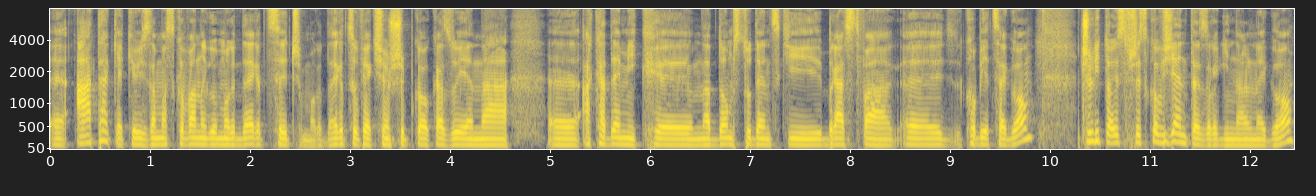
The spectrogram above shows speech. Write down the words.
e, atak jakiegoś zamaskowanego mordercy, czy morderców, jak się szybko okazuje, na e, akademik, na dom studencki Bractwa Kobiecego. Czyli to jest wszystko wzięte z oryginalnego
